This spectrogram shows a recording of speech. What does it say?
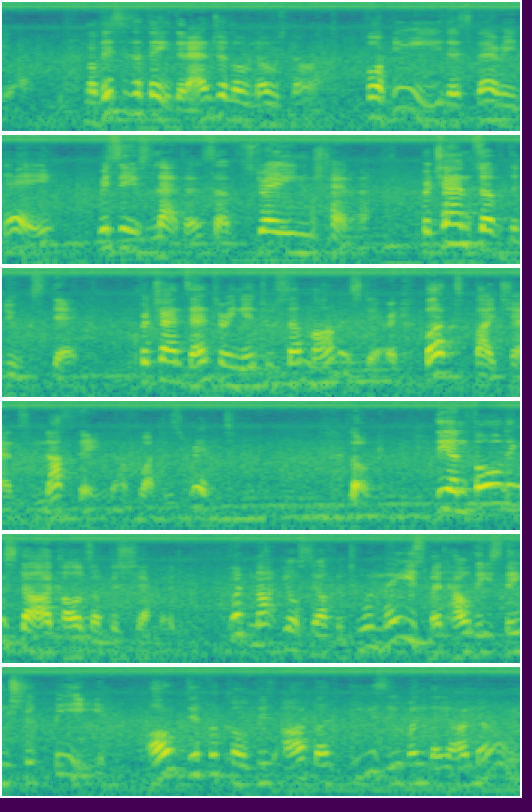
here. Now this is a thing that Angelo knows not, for he this very day receives letters of strange tenor, perchance of the Duke's death, perchance entering into some monastery, but by chance nothing of what is writ. Look, the unfolding star calls up the shepherd. Put not yourself into amazement how these things should be. All difficulties are but easy when they are known.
